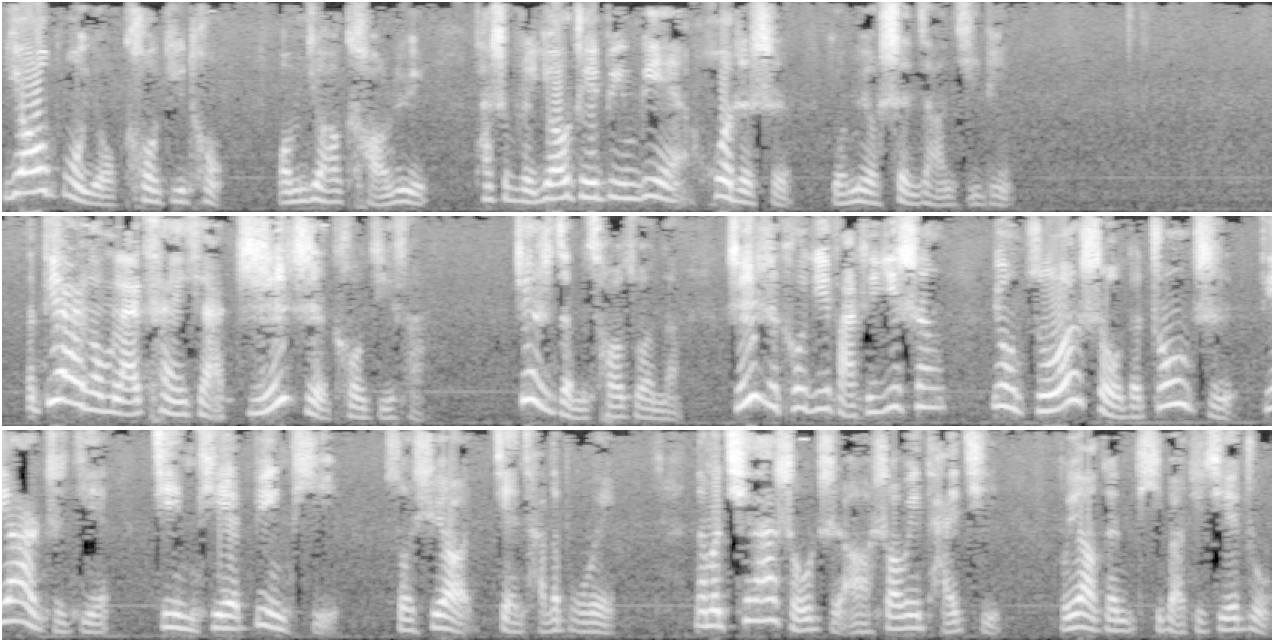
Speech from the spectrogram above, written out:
腰部有叩击痛，我们就要考虑他是不是腰椎病变，或者是有没有肾脏疾病。那第二个，我们来看一下直指叩击法，这是怎么操作呢？直指叩击法是医生。用左手的中指第二指节紧贴病体所需要检查的部位，那么其他手指啊稍微抬起，不要跟体表去接触。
